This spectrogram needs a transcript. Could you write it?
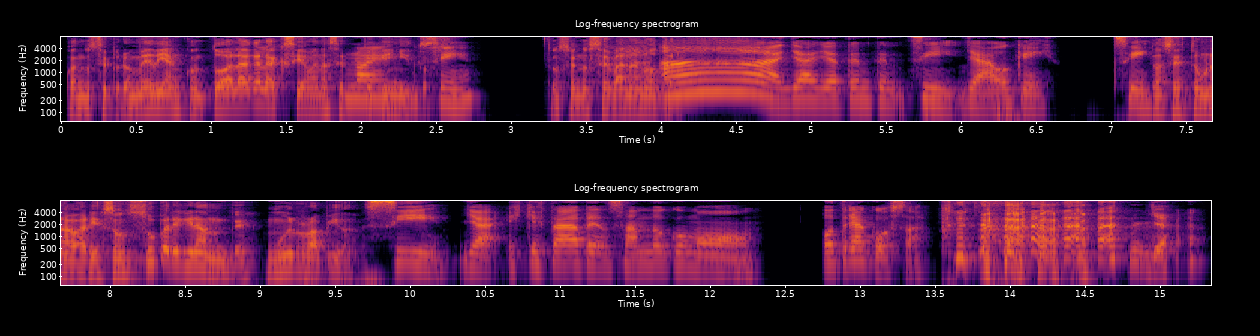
cuando se promedian con toda la galaxia van a ser No hay- pequeñitos. Sí. Entonces no se van a notar. Ah, ya, ya te entendí. Sí, ya, ok. Sí. Entonces esta es una variación súper grande, muy rápida. Sí, ya. Es que estaba pensando como otra cosa. ya.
